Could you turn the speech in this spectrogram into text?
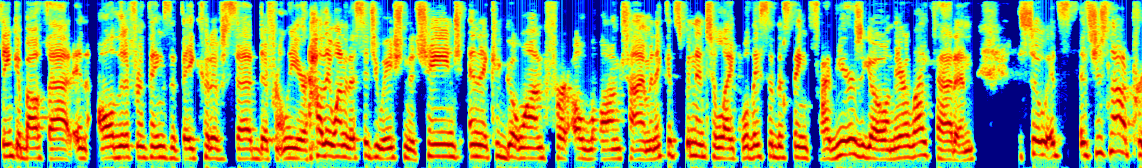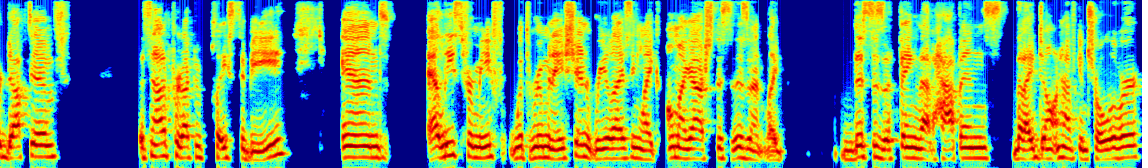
think about that and all the different things that they could have said differently or how they wanted the situation to change and it could go on for a long time. And it could spin into like well they said this thing five years ago and they're like that. And so it's it's just not a productive it's not a productive place to be. And at least for me with rumination realizing like oh my gosh this isn't like this is a thing that happens that I don't have control over.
